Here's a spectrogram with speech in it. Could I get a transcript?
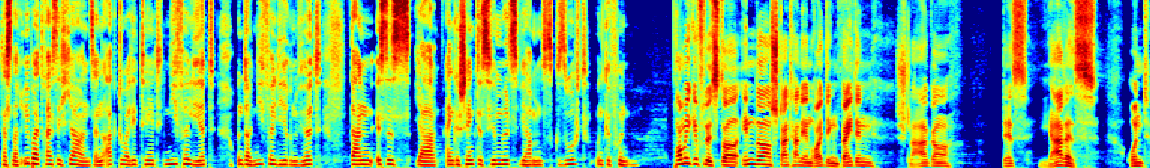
das nach über 30 Jahren seine Aktualität nie verliert und auch nie verlieren wird, dann ist es ja ein Geschenk des Himmels. Wir haben es gesucht und gefunden. Promi-Geflüster in der Stadthalle in Reutlingen bei den Schlager des Jahres. Und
